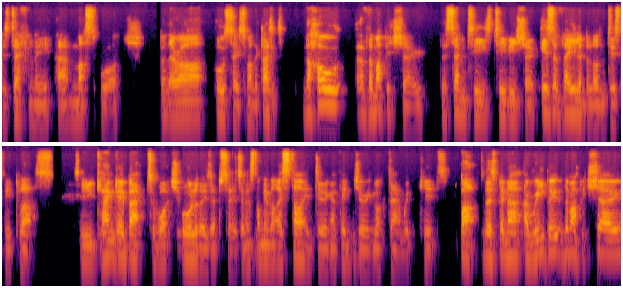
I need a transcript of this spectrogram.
is definitely a must watch, but there are also some other classics. The whole of the Muppet Show, the 70s TV show, is available on Disney Plus. So you can go back to watch all of those episodes. And it's something that I started doing, I think, during lockdown with kids. But there's been a, a reboot of The Muppet Show.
